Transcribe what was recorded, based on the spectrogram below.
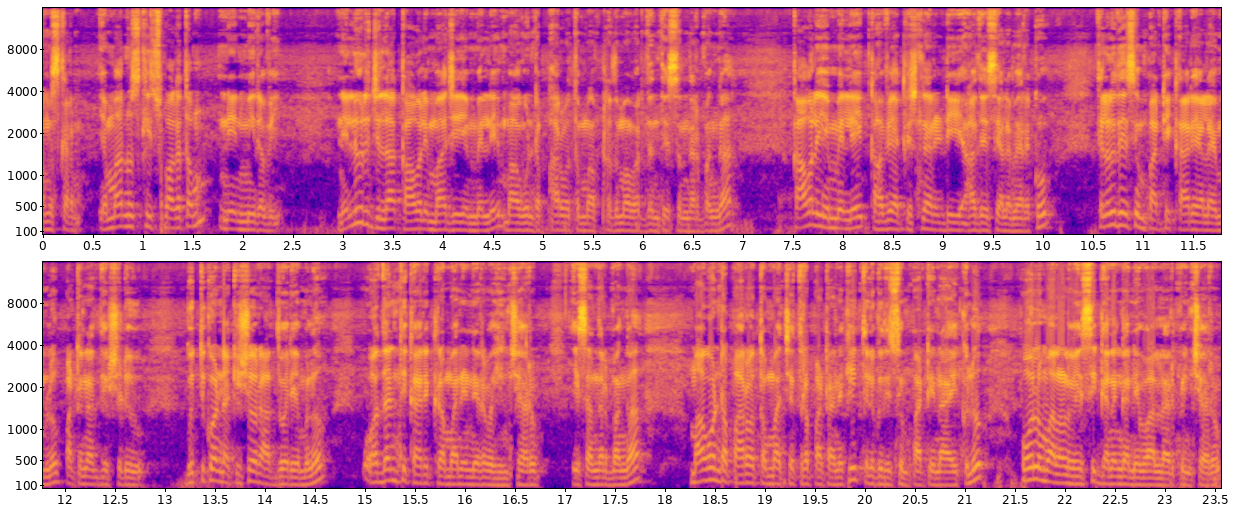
నమస్కారం. ఎంఆర్ న్యూస్కి స్వాగతం. నేను మీ రవి. నెల్లూరు జిల్లా కావలి మాజీ ఎమ్మెల్యే మాగుంట పార్వతమ్మ ప్రథమ వర్ధంతి సందర్భంగా కావలి ఎమ్మెల్యే కావ్య కృష్ణారెడ్డి ఆదేశాల మేరకు తెలుగుదేశం పార్టీ కార్యాలయంలో పట్టణాధ్యక్షుడు గుత్తికొండ కిషోర్ ఆధ్వర్యంలో వర్ధంతి కార్యక్రమాన్ని నిర్వహించారు. ఈ సందర్భంగా మాగుంట పార్వతమ్మ చిత్రపటానికి తెలుగుదేశం పార్టీ నాయకులు పూలమాలలు వేసి ఘనంగా నివాళులర్పించారు.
